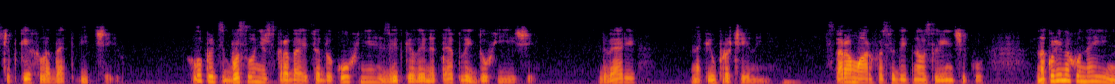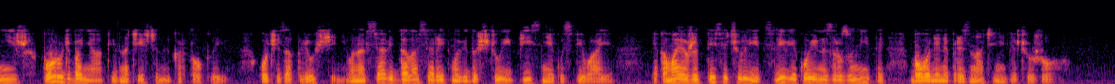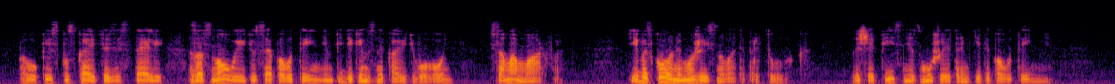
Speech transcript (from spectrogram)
щепки хлебет відчаю. Хлопець босоніж скрадається до кухні, звідки лине теплий дух їжі. Двері напівпрочинені. Стара Марфа сидить на ослінчику, на колінах у неї ніж, поруч баняк із начищеною картоплею, очі заплющені, вона вся віддалася ритмові дощу і пісні, яку співає, яка має вже тисячу літ, слів якої не зрозуміти, бо вони не призначені для чужого. Павуки спускаються зі стелі, засновують усе павутинням, під яким зникають вогонь, сама Марфа. Ті, без кого не може існувати притулок. Лише пісня змушує тремтіти павутиння.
